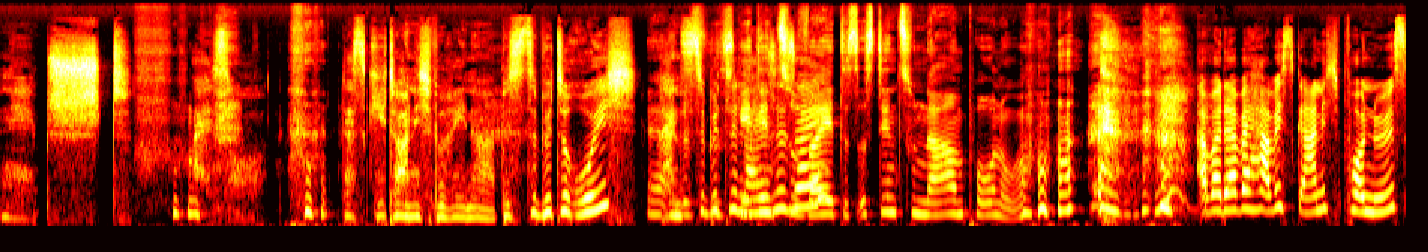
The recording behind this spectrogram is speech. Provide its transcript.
nee, pst, also Das geht doch nicht, Verena. Bist du bitte ruhig? Ja, Kannst das, du bitte das geht leise denen zu sein? weit. Das ist denen zu nah am Porno. Aber dabei habe ich es gar nicht pornös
